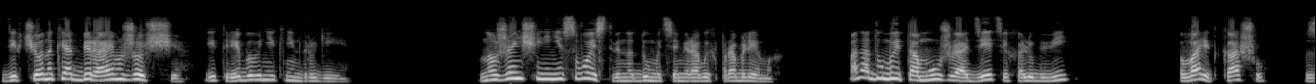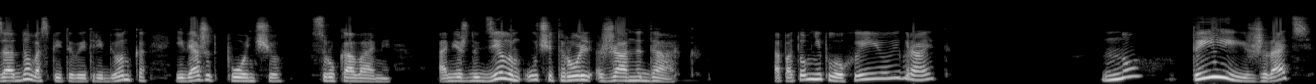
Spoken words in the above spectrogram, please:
девчонок и отбираем жестче и требования к ним другие. Но женщине не свойственно думать о мировых проблемах. Она думает о муже, о детях, о любви. Варит кашу, заодно воспитывает ребенка и вяжет пончо с рукавами, а между делом учит роль Жанны Д'Арк. А потом неплохо ее играет. — Ну, ты жрать,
